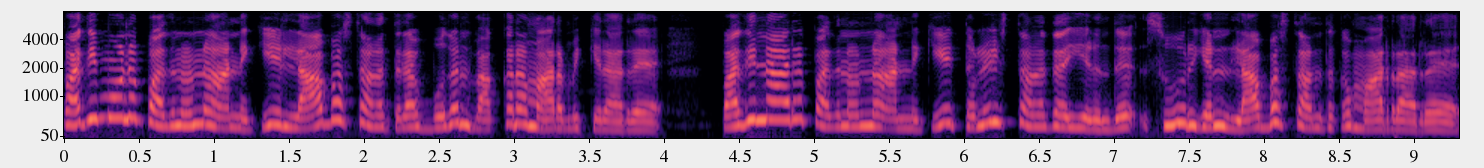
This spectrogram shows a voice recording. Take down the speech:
பதிமூணு பதினொன்று அன்னைக்கு லாபஸ்தானத்தில் புதன் வக்கரம் ஆரம்பிக்கிறாரு. பதினாறு பதினொன்று அன்னைக்கு தொழில் ஸ்தானத்தில் இருந்து சூரியன் லாபஸ்தானத்துக்கு மாறுறாரு.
